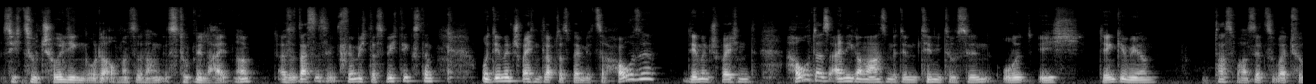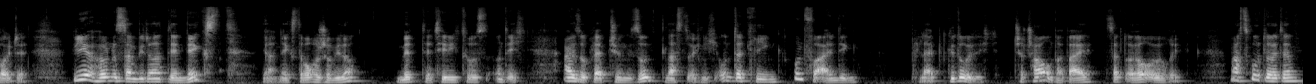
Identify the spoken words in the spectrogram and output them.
sich zu entschuldigen oder auch mal zu sagen, es tut mir leid. Ne? Also das ist für mich das Wichtigste. Und dementsprechend klappt das bei mir zu Hause. Dementsprechend haut das einigermaßen mit dem Tinnitus hin und ich denke mir, das war es jetzt soweit für heute. Wir hören uns dann wieder demnächst, ja, nächste Woche schon wieder, mit der Tinnitus und ich. Also bleibt schön gesund, lasst euch nicht unterkriegen und vor allen Dingen bleibt geduldig. Ciao, ciao und bye bye, sagt euer Ulrich. Macht's gut, Leute.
